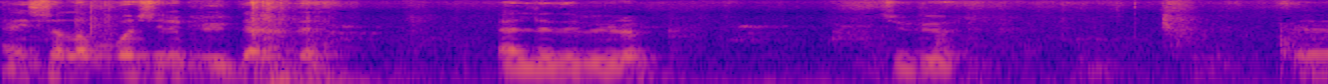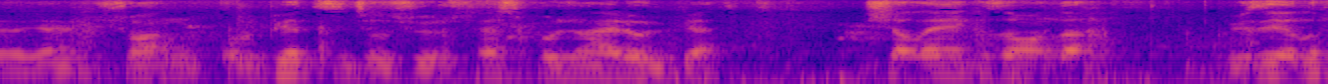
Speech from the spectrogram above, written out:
Yani inşallah bu başarıyı büyüklerde de elde edebilirim. Çünkü e, yani şu an olimpiyat için çalışıyoruz. Her sporcunun hayali olimpiyat. İnşallah en yakın zamanda vize alıp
